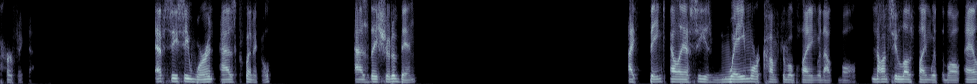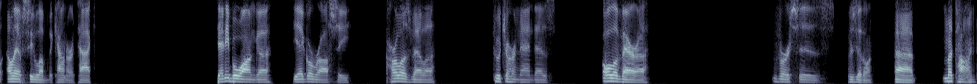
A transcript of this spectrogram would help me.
perfect at. FCC weren't as clinical as they should have been. I think LAFC is way more comfortable playing without the ball. Nancy loves playing with the ball. LAFC love the counterattack. Denny Bouanga, Diego Rossi, Carlos Vela, Cucho Hernandez, Olivera versus who's the other one? Uh, Matan.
